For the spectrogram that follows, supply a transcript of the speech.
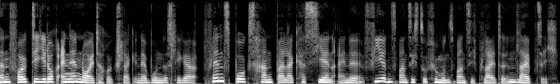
Dann folgte jedoch ein erneuter Rückschlag in der Bundesliga. Flensburgs Handballer kassieren eine 24 zu 25 Pleite in Leipzig.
